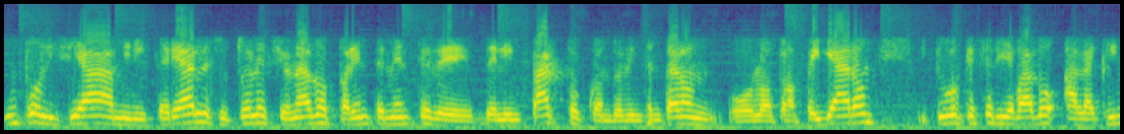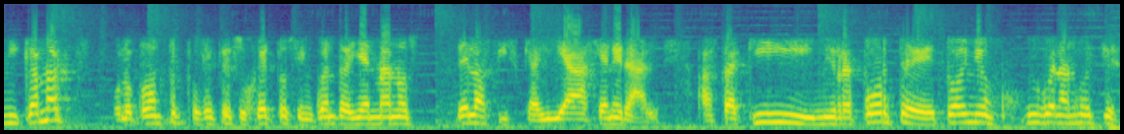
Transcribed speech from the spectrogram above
Un policía ministerial resultó lesionado aparentemente de- del impacto cuando lo intentaron o lo atropellaron y tuvo que ser llevado a la clínica Max. Por lo pronto, pues este sujeto se encuentra ya en manos de la Fiscalía General. Hasta aquí mi reporte, Toño. Muy buenas noches.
